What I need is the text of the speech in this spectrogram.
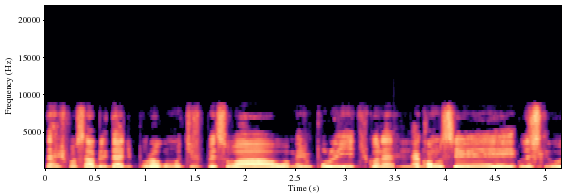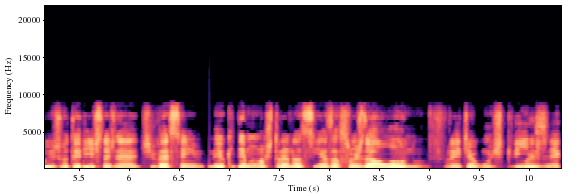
da responsabilidade por algum motivo pessoal, ou mesmo político, né? É uhum. É como se os, os, roteiristas, né, tivessem meio que demonstrando, assim, as ações da ONU frente a alguns crimes, é. né,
